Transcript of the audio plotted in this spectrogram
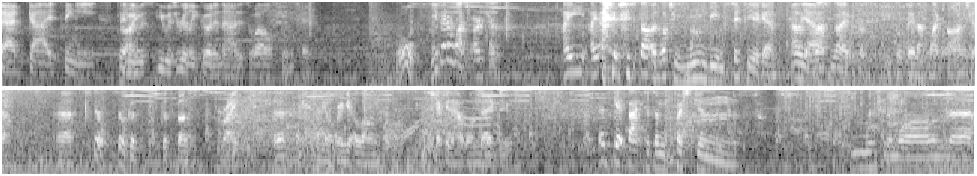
bad guy thingy, and Right. he was he was really good in that as well. Okay. Oh, You gotta watch Archer. I, I actually started watching Moonbeam City again Oh yeah, last night because people say that's like Archer. Uh, still, still good, good fun. right. Uh, maybe I'll bring it along. Check it out one day. Let's get back to some questions. Who was someone? Uh,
